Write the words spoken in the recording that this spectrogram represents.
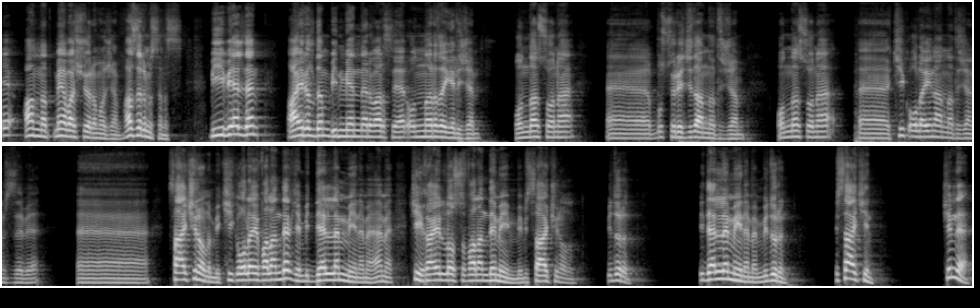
e, anlatmaya başlıyorum hocam. Hazır mısınız? BBL'den ayrıldım bilmeyenler varsa eğer onlara da geleceğim. Ondan sonra ee, bu süreci de anlatacağım. Ondan sonra ee, kick olayını anlatacağım size bir. Ee, sakin olun bir. Kick olayı falan derken bir dellenmeyin hemen. Hemen kick hayırlı olsun falan demeyin bir. Bir sakin olun. Bir durun. Bir dellenmeyin hemen bir durun. Bir sakin. Şimdi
